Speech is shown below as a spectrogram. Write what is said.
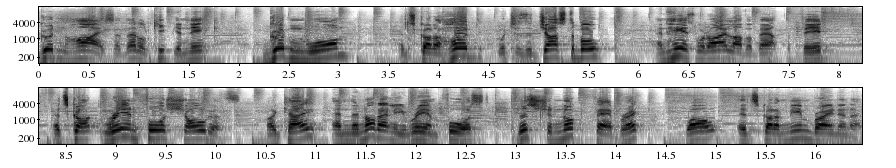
good and high so that'll keep your neck good and warm. It's got a hood which is adjustable and here's what I love about the Fed. It's got reinforced shoulders, okay? And they're not only reinforced, this Chinook fabric, well, it's got a membrane in it.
